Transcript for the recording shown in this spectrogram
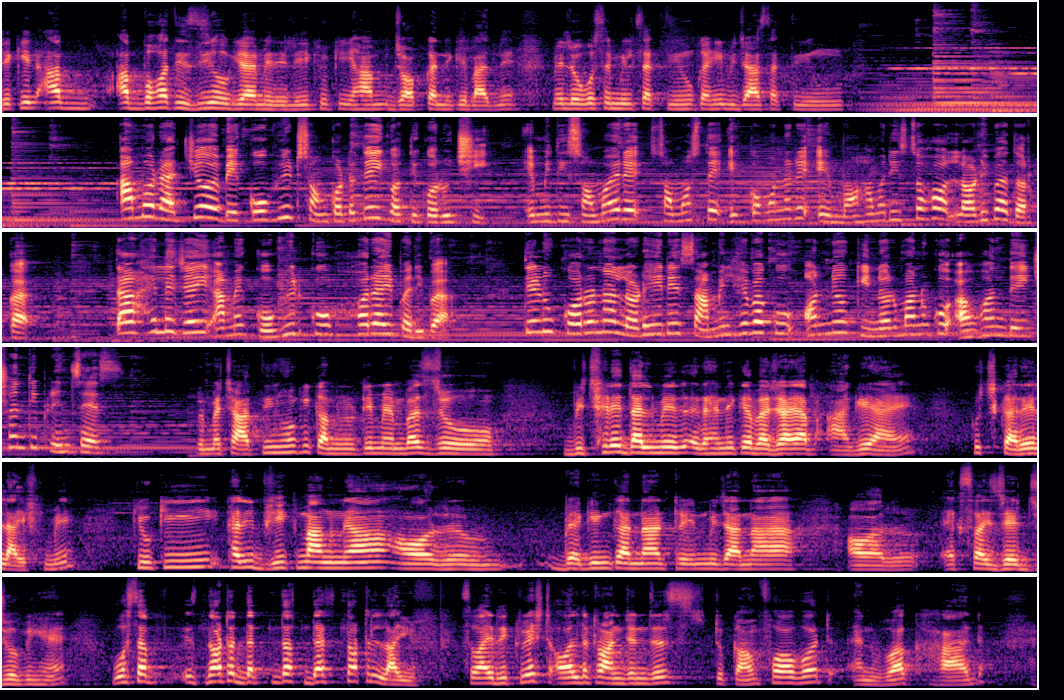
लेकिन अब अब बहुत इजी हो गया है मेरे लिए क्योंकि यहाँ जॉब करने के बाद में मैं लोगों से मिल सकती हूँ कहीं भी जा सकती हूँ आम राज्य एवं कोविड संकट दे गति करुच्छी एमती समय रे समस्ते एक मन में ए महामारी लड़ा दरकार आम कोड को हर पार तेणु करोना लड़ई में सामिल होगा किन्नर मान को आह्वान देखते प्रिंसेस मैं चाहती हूँ कि कम्युनिटी मेंबर्स जो बिछड़े दल में रहने के बजाय अब आगे आए कुछ करें लाइफ में क्योंकि खाली भीख मांगना और बैगिंग करना ट्रेन में जाना और एक्स वाई जेड जो भी हैं वो सब is not that's not a life so I request all the transgenders to come forward and work hard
